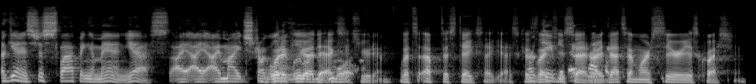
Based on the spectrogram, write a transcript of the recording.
again, it's just slapping a man. Yes, I I, I might struggle. What if you had to execute more. him? Let's up the stakes, I guess, because okay, like you said, right, that's a more serious question.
